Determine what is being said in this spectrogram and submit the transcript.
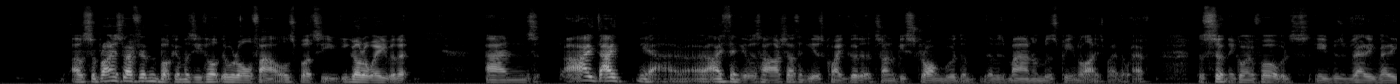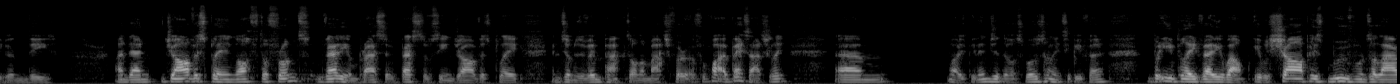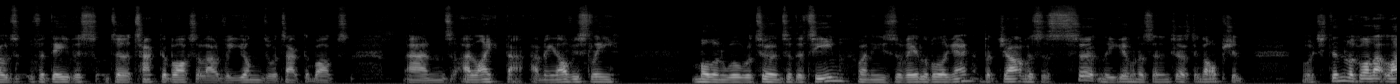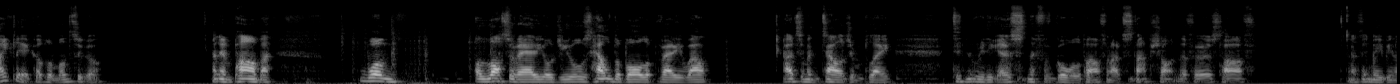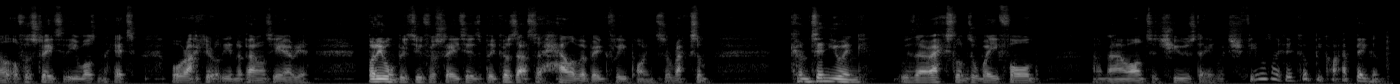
I was surprised the ref didn't book him as he thought they were all fouls, but he, he got away with it. And I, I, yeah, I think it was harsh. I think he was quite good at trying to be strong with, them, his man and was penalised by the ref. But certainly going forwards, he was very, very good indeed. And then Jarvis playing off the front, very impressive. Best I've seen Jarvis play in terms of impact on a match for for quite a bit actually. Um, well, he's been injured though, I suppose, only to be fair. But he played very well. He was sharp. His movement allowed for Davies to attack the box, allowed for Young to attack the box, and I liked that. I mean, obviously, Mullin will return to the team when he's available again, but Jarvis has certainly given us an interesting option, which didn't look all that likely a couple of months ago. And then Palmer won a lot of aerial duels, held the ball up very well, had some intelligent play, didn't really get a sniff of goal apart from that snapshot in the first half. I think maybe a little frustrated that he wasn't hit more accurately in the penalty area. But he won't be too frustrated because that's a hell of a big three points. So Wrexham continuing with their excellent away form and now on to Tuesday, which feels like it could be quite a big one.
